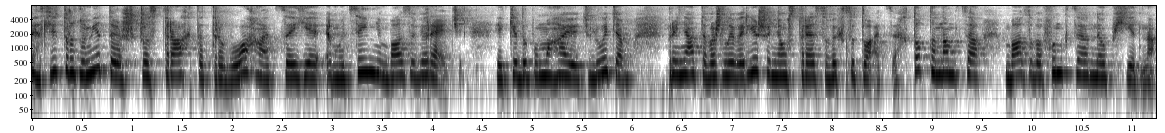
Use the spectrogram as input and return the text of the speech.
Е, Слід розуміти, що страх та тривога це є емоційні базові речі, які допомагають людям прийняти важливе рішення у стресових ситуаціях. Тобто нам ця базова функція необхідна.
